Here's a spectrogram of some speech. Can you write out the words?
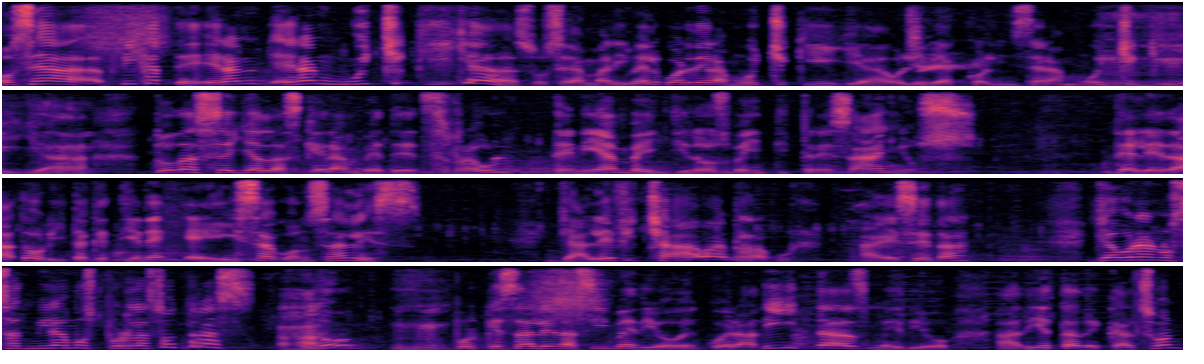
O sea, fíjate, eran, eran muy chiquillas. O sea, Maribel Guardia era muy chiquilla, Olivia Sí. Collins era muy chiquilla. Todas ellas las que eran vedettes, Raúl, tenían 22, 23 años. de la edad ahorita que tiene Eiza González. Ya le fichaban, Raúl, a esa edad. Y ahora nos admiramos por las otras, Ajá. ¿no? Porque salen así medio encueraditas, medio a dieta de calzón.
